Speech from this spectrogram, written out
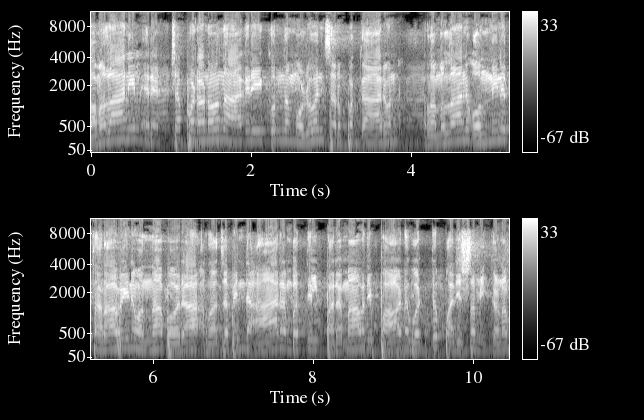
റമദാനിൽ രക്ഷപ്പെടണമെന്ന് ആഗ്രഹിക്കുന്ന മുഴുവൻ ചെറുപ്പക്കാരും റമദാൻ ഒന്നിന് തറാവീന് വന്നാ പോരാ. റജബിന്റെ ആരംഭത്തിൽ പരമാവധി പാടുപെട്ട് പരിശ്രമിക്കണം.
